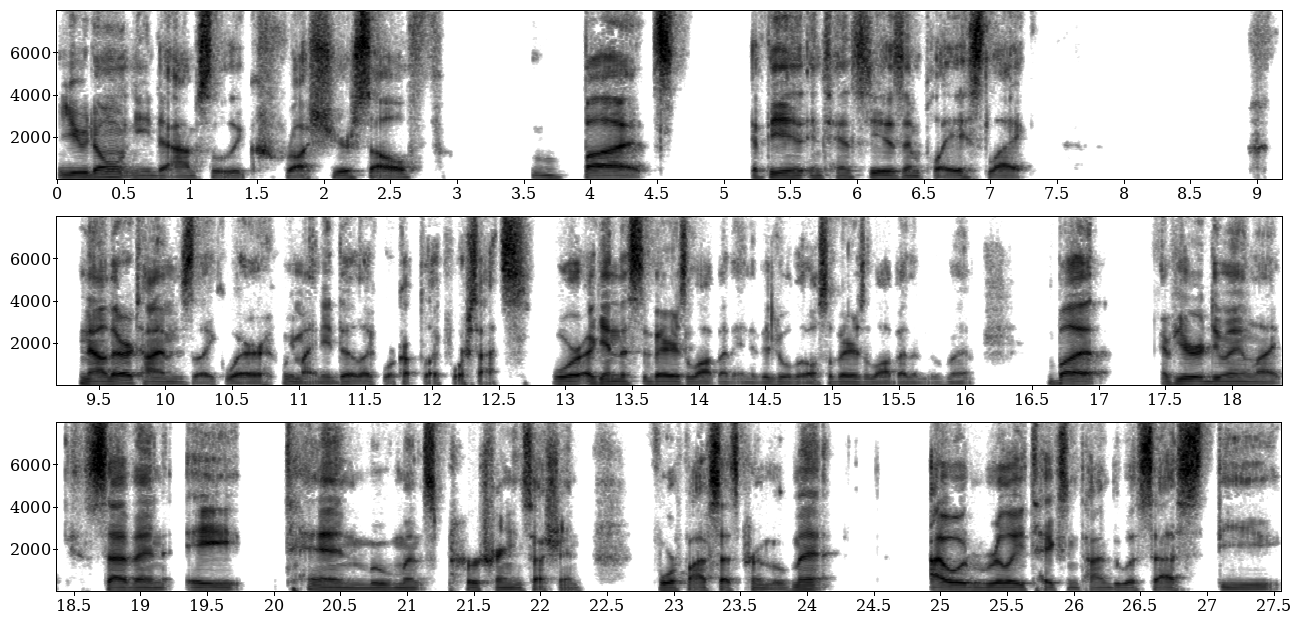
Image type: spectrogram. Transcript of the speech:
you don't need to absolutely crush yourself, but if the intensity is in place, like now there are times like where we might need to like work up to like four sets. Or again, this varies a lot by the individual, it also varies a lot by the movement. But if you're doing like seven, eight, ten movements per training session, four or five sets per movement, I would really take some time to assess the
